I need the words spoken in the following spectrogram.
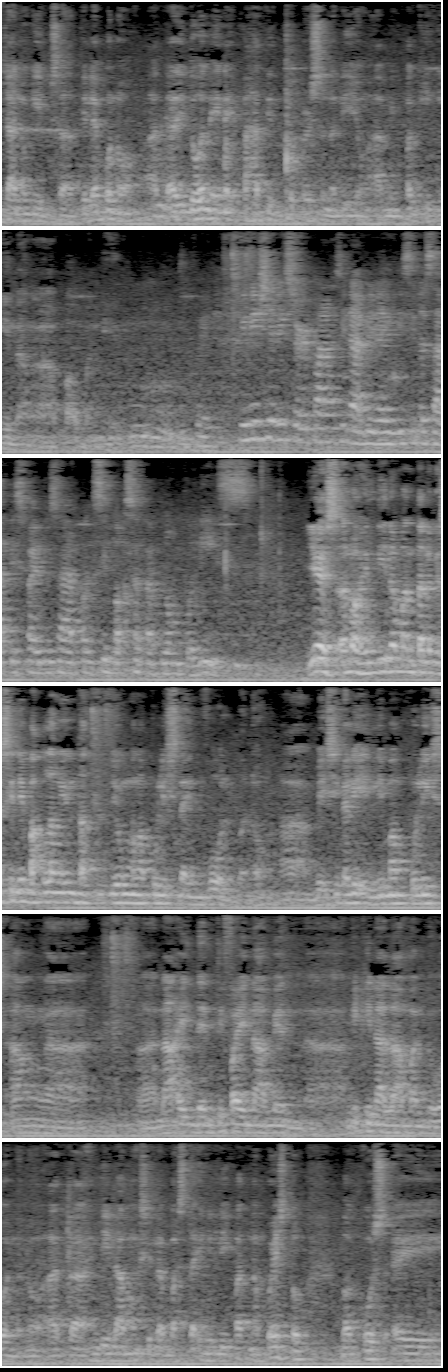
Jano Gibbs sa telepono at ay doon ay naipahatid ko personally yung aming paghingi ng uh, paumanhin. Mm, Okay. Initially, sir, parang sinabi na hindi sila satisfied sa pagsibak sa tatlong polis. Yes, ano, hindi naman talaga sinibak lang yung, tat- yung mga pulis na involved. Ano? Ah, basically, limang pulis ang ah, ah, na-identify namin na may kinalaman doon. Ano? At ah, hindi lamang sila basta inilipat ng pwesto, bagkus ay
